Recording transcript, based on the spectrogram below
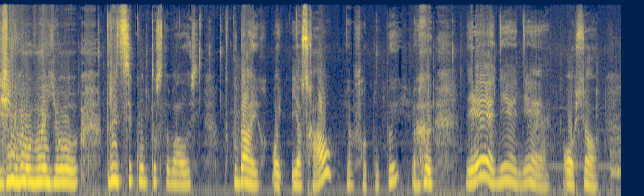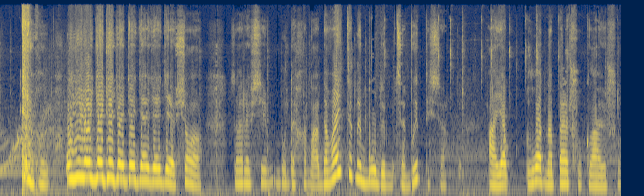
Йо-моє. 30 секунд оставалось. Та куди їх? Ой, я схав? Я? Ні, ні, ні. О, все. Ой-ой-ой, дядя-дядя-дядя-дядя, все. Зараз всім буде хана. Давайте не будемо це битися. А, я вот на першу клавішу.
